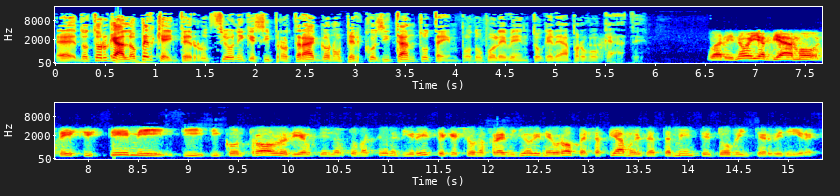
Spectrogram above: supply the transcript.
Eh, dottor Gallo, perché interruzioni che si protraggono per così tanto tempo dopo l'evento che le ha provocate? Guardi, noi abbiamo dei sistemi di, di controllo e dell'automazione di rete che sono fra i migliori in Europa e sappiamo esattamente dove intervenire.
